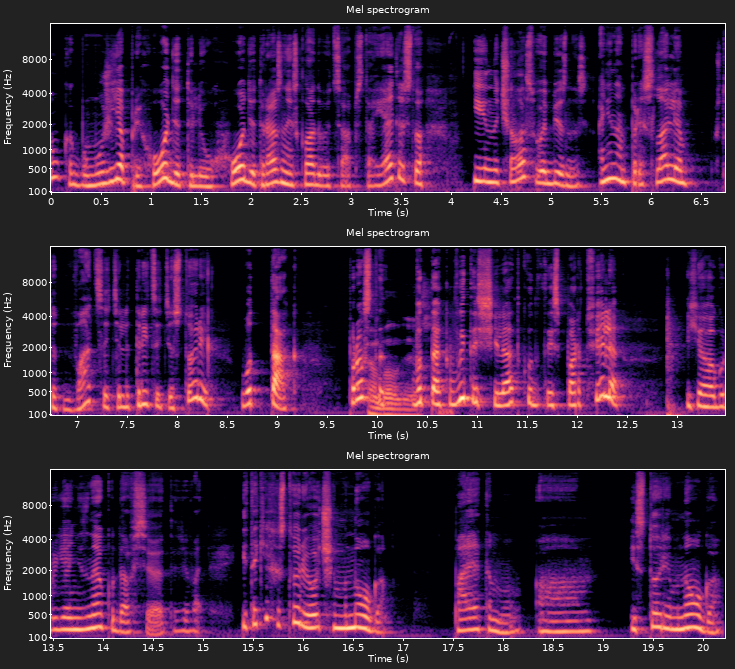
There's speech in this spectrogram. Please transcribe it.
Ну, как бы мужья приходят или уходят, разные складываются обстоятельства, и начала свой бизнес. Они нам прислали что-то 20 или 30 историй вот так. Просто Обалдеть. вот так вытащили откуда-то из портфеля – я говорю, я не знаю, куда все это девать. И таких историй очень много. Поэтому э, историй много,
